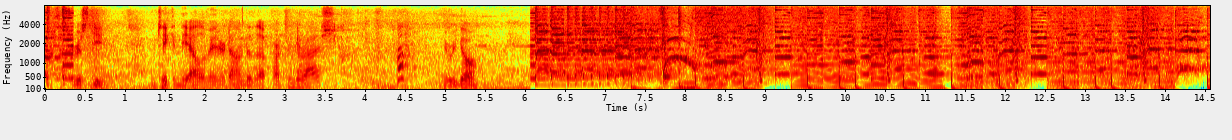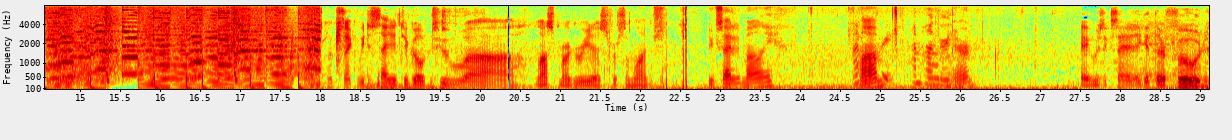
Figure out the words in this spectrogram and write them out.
This is risky. I'm taking the elevator down to the parking garage. Here we go. Looks like we decided to go to uh, Las Margaritas for some lunch. You excited, Molly? I'm Mom? hungry. I'm hungry. Aaron? Hey, who's excited to get their food?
